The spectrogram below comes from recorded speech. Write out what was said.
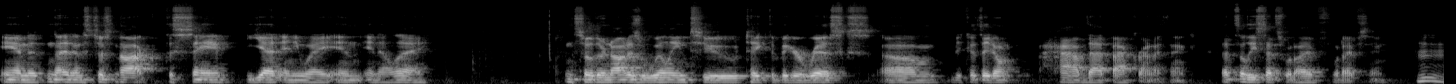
and, it, and it's just not the same yet anyway in in la and so they're not as willing to take the bigger risks um, because they don't have that background i think. That's at least that's what i've what i've seen. Hmm.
